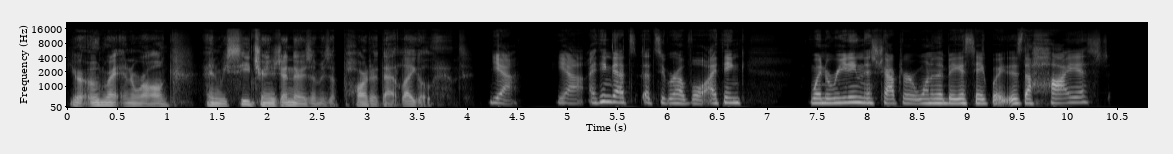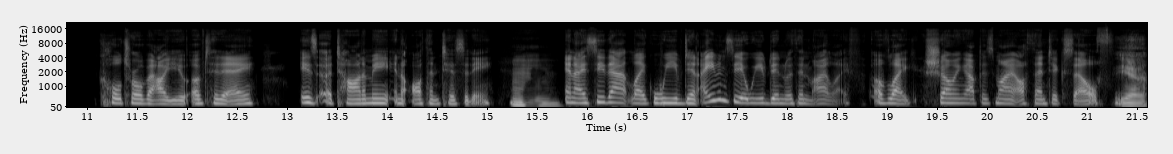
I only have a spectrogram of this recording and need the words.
your own right and wrong and we see transgenderism as a part of that lego land Yeah. Yeah. I think that's that's super helpful. I think when reading this chapter, one of the biggest takeaways is the highest cultural value of today is autonomy and authenticity. And I see that like weaved in. I even see it weaved in within my life of like showing up as my authentic self. yeah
